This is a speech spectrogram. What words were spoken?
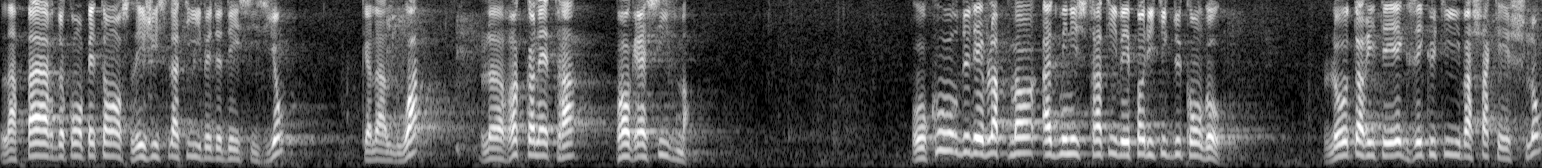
la part de compétences législatives et de décision que la loi leur reconnaîtra progressivement. Au cours du développement administratif et politique du Congo, l'autorité exécutive à chaque échelon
